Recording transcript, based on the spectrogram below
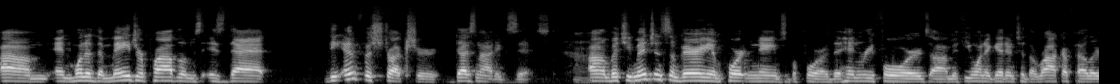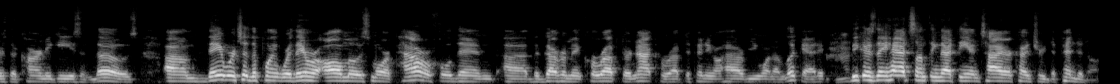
Um, and one of the major problems is that the infrastructure does not exist. Mm-hmm. Um, but you mentioned some very important names before the Henry Fords. Um, if you want to get into the Rockefellers, the Carnegies, and those, um, they were to the point where they were almost more powerful than uh, the government, corrupt or not corrupt, depending on however you want to look at it, mm-hmm. because they had something that the entire country depended on.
